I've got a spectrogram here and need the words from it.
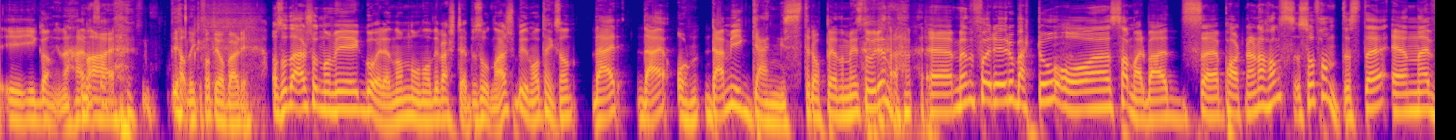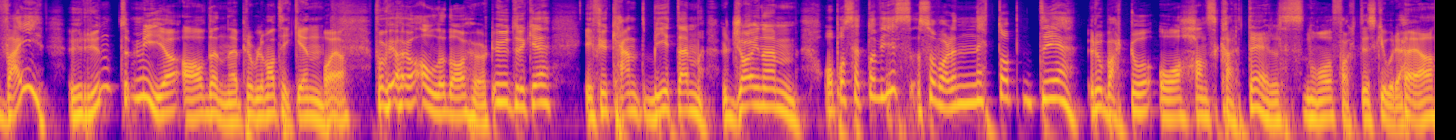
i, i gangene her. altså. Nei, de hadde ikke fått jobb her, de. Altså det er sånn Når vi går gjennom noen av de verste episodene, her, så begynner man å tenke sånn Det er, det er, det er mye gangster opp gjennom historien. Eh, Men for Roberto og samarbeidspartnerne hans så fantes det en vei rundt mye av denne problematikken. Oh, ja. For vi har jo alle da hørt uttrykket 'if you can't beat them, join them'. Og på sett og vis så var det nettopp det Roberto og hans cartels nå faktisk gjorde. Ja,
